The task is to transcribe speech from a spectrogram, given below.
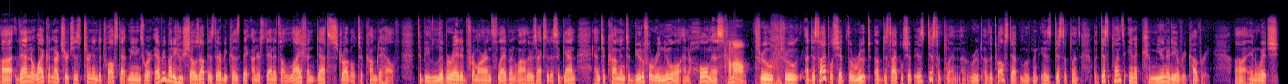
Uh, then why couldn't our churches turn into 12 step meetings where everybody who shows up is there because they understand it's a life and death struggle to come to health, to be liberated from our enslavement? Wow, there's Exodus again, and to come into beautiful renewal and wholeness. Come on. Through, through a discipleship, the root of discipleship is discipline. The root of the 12 step movement is disciplines, but disciplines in a community of recovery uh, in which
